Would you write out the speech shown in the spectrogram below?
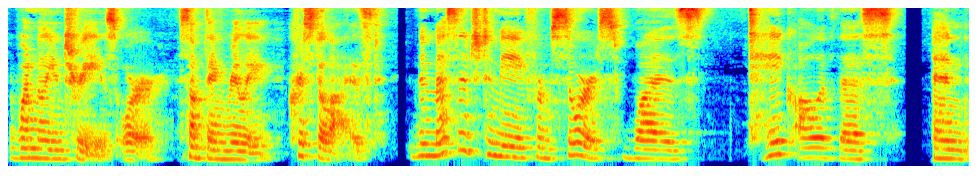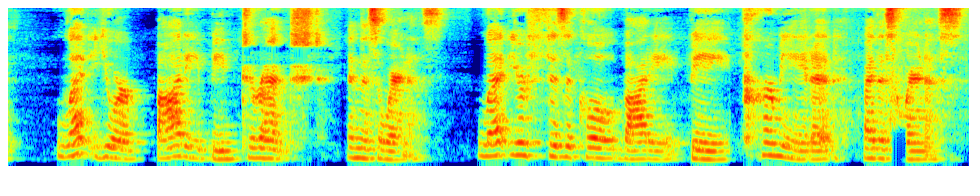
1 million trees or something really crystallized. The message to me from Source was take all of this and let your body be drenched in this awareness. Let your physical body be permeated by this awareness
